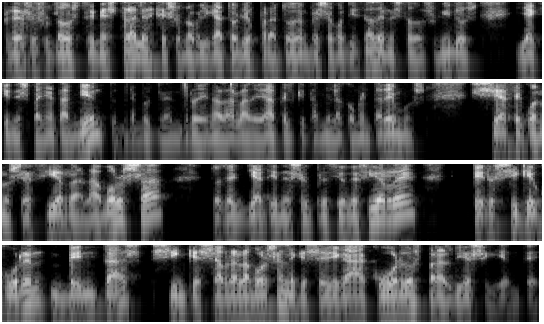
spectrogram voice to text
resultados trimestrales, que son obligatorios para toda empresa cotizada en Estados Unidos y aquí en España también, tendremos dentro de nada la de Apple, que también la comentaremos, se hace cuando se cierra la bolsa, entonces ya tienes el precio de cierre, pero sí que ocurren ventas sin que se abra la bolsa en la que se llega a acuerdos para el día siguiente.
